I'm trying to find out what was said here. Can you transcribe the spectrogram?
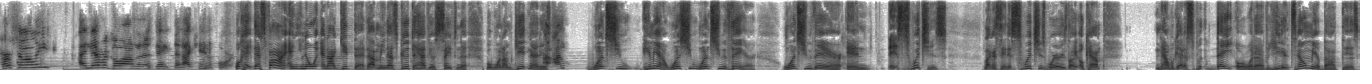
personally. I never go out on a date that I can't afford. Okay, that's fine, and you know what? And I get that. I mean, that's good to have your safety net. But what I'm getting at is, I, once you hear me out, once you once you're there, once you're there, and it switches like I said, it switches where he's like, okay, I'm, now we got to split the date or whatever. He didn't tell me about this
